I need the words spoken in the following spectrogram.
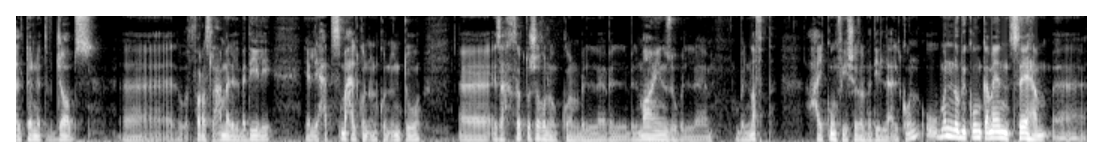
alternative jobs فرص العمل البديلة يلي حتسمح لكم إنكم أنتم آه، إذا خسرتوا شغلكم بال mines وبالنفط حيكون في شغل بديل لكم ومنه بيكون كمان ساهم آه،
